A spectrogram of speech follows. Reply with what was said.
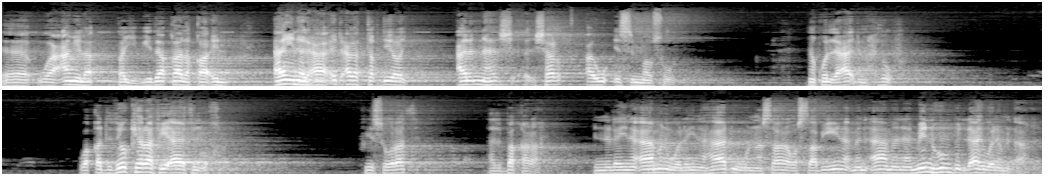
آه، وعمل طيب إذا قال قائل أين العائد على التقدير على أنها شرط أو اسم موصول؟ نقول العائد محذوف. وقد ذكر في آية أخرى في سورة البقرة إن الذين آمنوا والذين هادوا والنصارى والصابئين من آمن منهم بالله واليوم الآخر.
